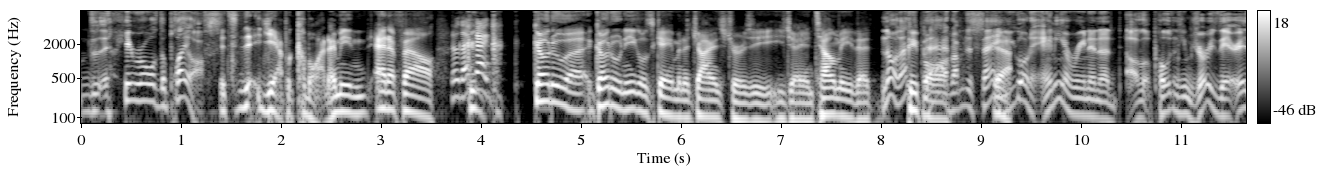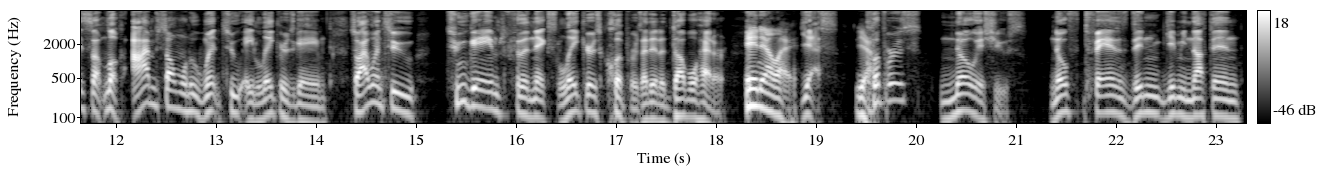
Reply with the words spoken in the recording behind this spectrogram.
the hero of the playoffs. It's yeah, but come on. I mean, NFL. No, that g- guy- g- Go to a go to an Eagles game in a Giants jersey, EJ, and tell me that No, that's people. bad. I'm just saying, Yeah. you go to any arena in a, a opposing team jersey, there is some. Look, I'm someone who went to a Lakers game, so I went to two games for the Knicks, Lakers Clippers. I did a double header. in LA. Yes, Yeah. Clippers, no issues. No fans didn't give me nothing.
